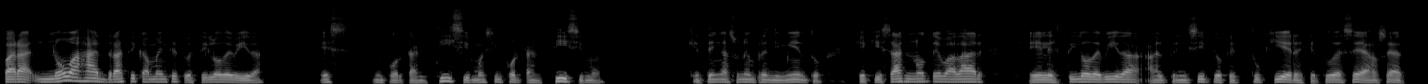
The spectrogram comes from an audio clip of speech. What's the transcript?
para no bajar drásticamente tu estilo de vida, es importantísimo, es importantísimo que tengas un emprendimiento que quizás no te va a dar el estilo de vida al principio que tú quieres, que tú deseas. O sea,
